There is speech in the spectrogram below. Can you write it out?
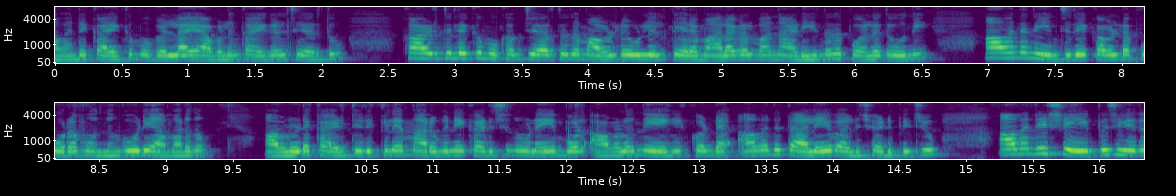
അവന്റെ കൈക്ക് മുകളിലായി അവളും കൈകൾ ചേർത്തു. കഴുത്തിലേക്ക് മുഖം ചേർത്തതും അവളുടെ ഉള്ളിൽ തിരമാലകൾ വന്ന് അടിയുന്നത് പോലെ തോന്നി. അവന്റെ നെഞ്ചിലേക്ക് അവളുടെ പുറം ഒന്നും കൂടി അമർന്നു. അവളുടെ കഴുത്തിടുക്കിലെ മറുകിനെ കടിച്ചു നുണയുമ്പോൾ അവളൊന്ന് ഏങ്ങിക്കൊണ്ട് അവന്റെ തലയെ വലിച്ചടിപ്പിച്ചു. അവന്റെ ഷേപ്പ് ചെയ്ത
